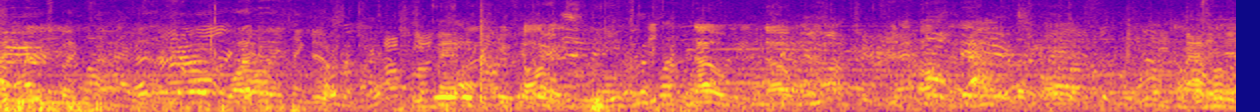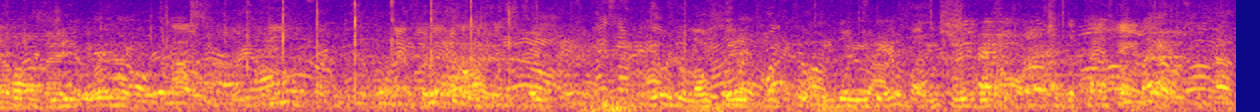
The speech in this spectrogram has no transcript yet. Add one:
How do you expect that? Why do anything different? No, no. Everybody should have the pass on back.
